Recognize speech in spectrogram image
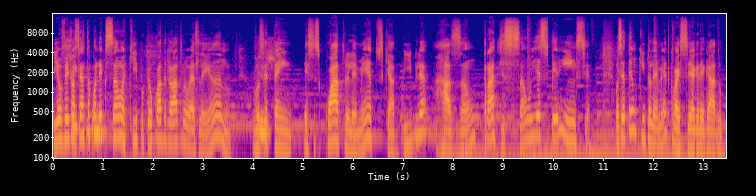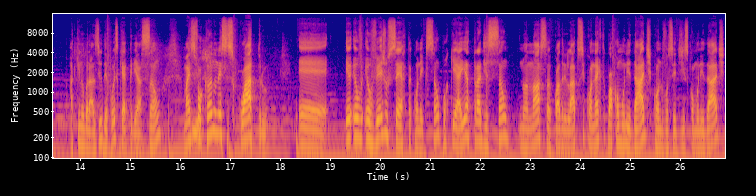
E eu vejo Sim. uma certa conexão aqui, porque o quadrilátero wesleyano, você Isso. tem esses quatro elementos que é a Bíblia, razão, tradição e experiência. Você tem um quinto elemento que vai ser agregado aqui no Brasil depois, que é a criação, mas Isso. focando nesses quatro, é, eu, eu, eu, vejo certa conexão, porque aí a tradição no nosso quadrilato se conecta com a comunidade, quando você diz comunidade,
